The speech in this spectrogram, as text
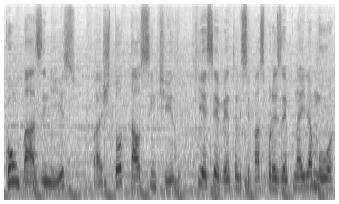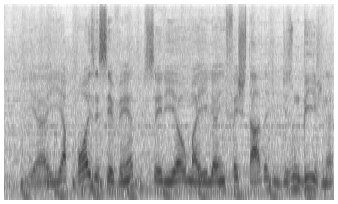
Com base nisso, faz total sentido que esse evento ele se passe, por exemplo, na Ilha Moa. E aí, após esse evento, seria uma ilha infestada de, de zumbis, né?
